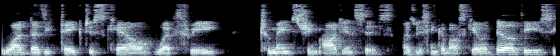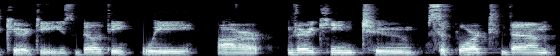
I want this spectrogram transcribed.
what does it take to scale Web3 to mainstream audiences. As we think about scalability, security, usability, we are very keen to support the um,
